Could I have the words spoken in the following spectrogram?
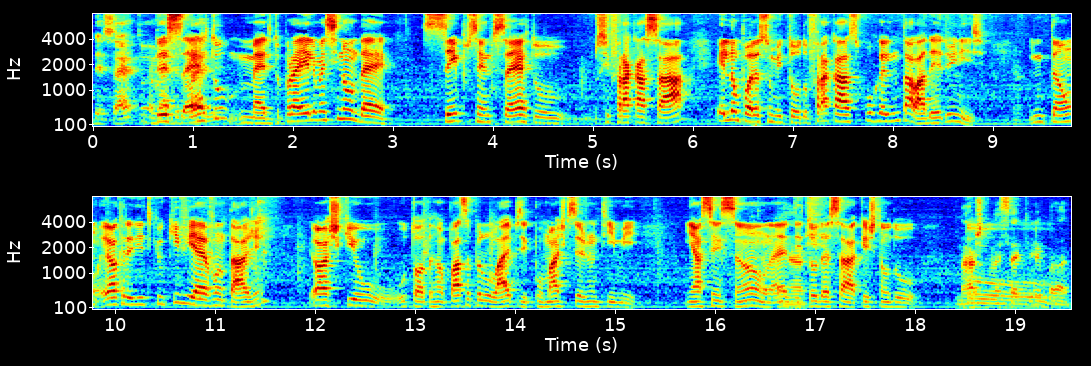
dê certo, é dê mérito certo, pra mérito para ele, mas se não der 100% certo, se fracassar, ele não pode assumir todo o fracasso porque ele não está lá desde o início. Então, eu acredito que o que vier é vantagem. Eu acho que o, o Tottenham passa pelo Leipzig, por mais que seja um time em ascensão, né? De toda essa questão do. do acho que vai ser equilibrado.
